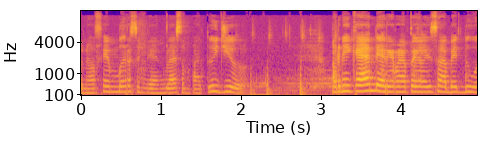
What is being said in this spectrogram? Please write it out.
November 1947. Pernikahan dari Ratu Elizabeth II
